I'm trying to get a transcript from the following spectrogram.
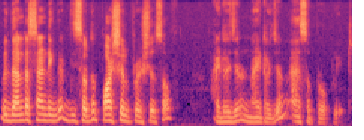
with the understanding that these are the partial pressures of hydrogen and nitrogen as appropriate.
